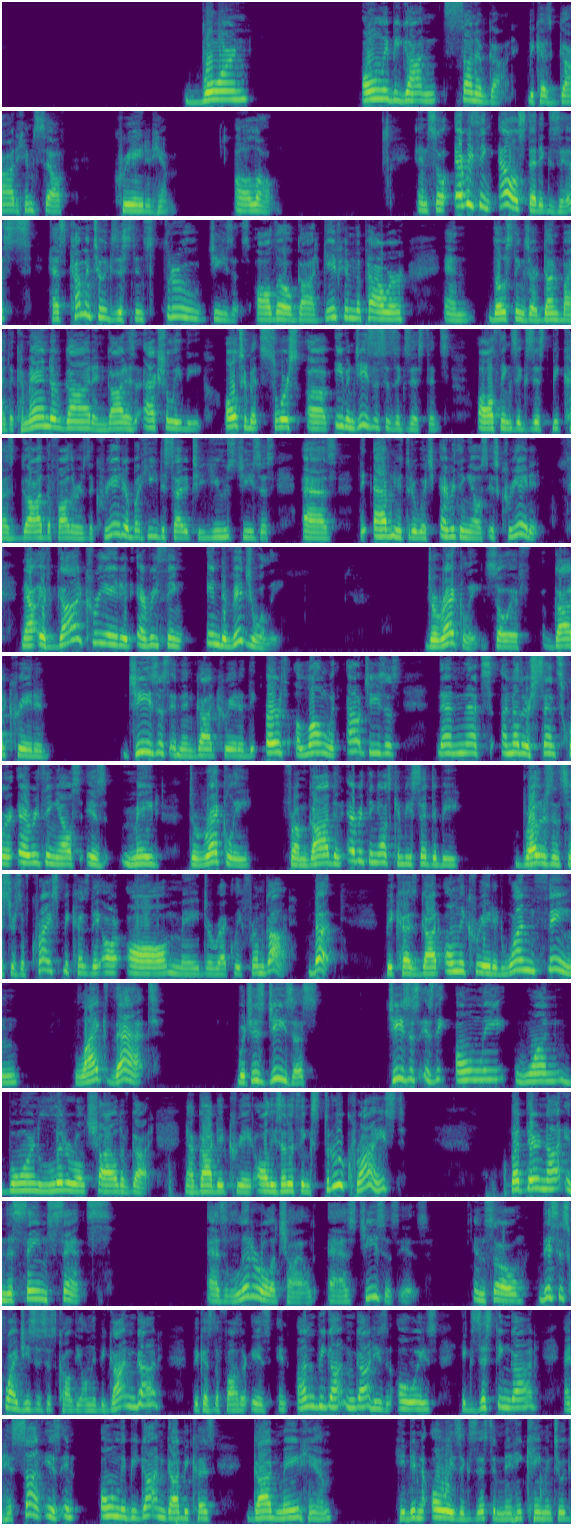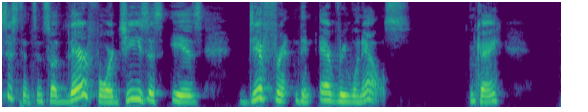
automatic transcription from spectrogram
born only begotten Son of God, because God Himself created him alone. And so everything else that exists has come into existence through Jesus. Although God gave him the power and those things are done by the command of God and God is actually the ultimate source of even Jesus' existence. All things exist because God the Father is the creator, but he decided to use Jesus as the avenue through which everything else is created. Now, if God created everything individually, directly, so if God created Jesus and then God created the earth alone without Jesus, then that's another sense where everything else is made directly from God, then everything else can be said to be brothers and sisters of Christ because they are all made directly from God. But because God only created one thing like that, which is Jesus, Jesus is the only one born literal child of God. Now, God did create all these other things through Christ, but they're not in the same sense as literal a child as Jesus is. And so, this is why Jesus is called the only begotten God, because the Father is an unbegotten God. He's an always existing God. And his Son is an only begotten God because God made him he didn't always exist and then he came into existence. And so therefore Jesus is different than everyone else. Okay?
